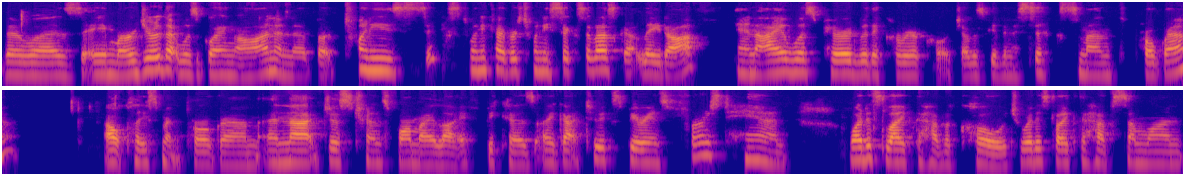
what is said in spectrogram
There was a merger that was going on, and about 26, 25 or 26 of us got laid off. And I was paired with a career coach. I was given a six month program, outplacement program, and that just transformed my life because I got to experience firsthand what it's like to have a coach, what it's like to have someone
